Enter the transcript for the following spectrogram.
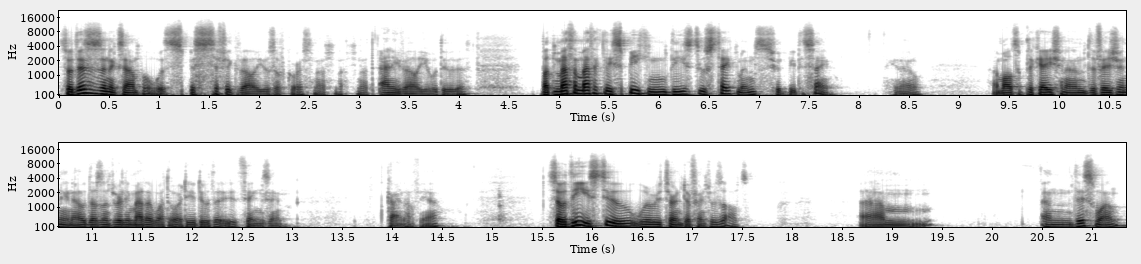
So this is an example with specific values, of course, not, not, not any value would do this. But mathematically speaking, these two statements should be the same, you know. A multiplication and a division, you know, doesn't really matter what order you do the things in, kind of, yeah. So these two will return different results. Um, and this one,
